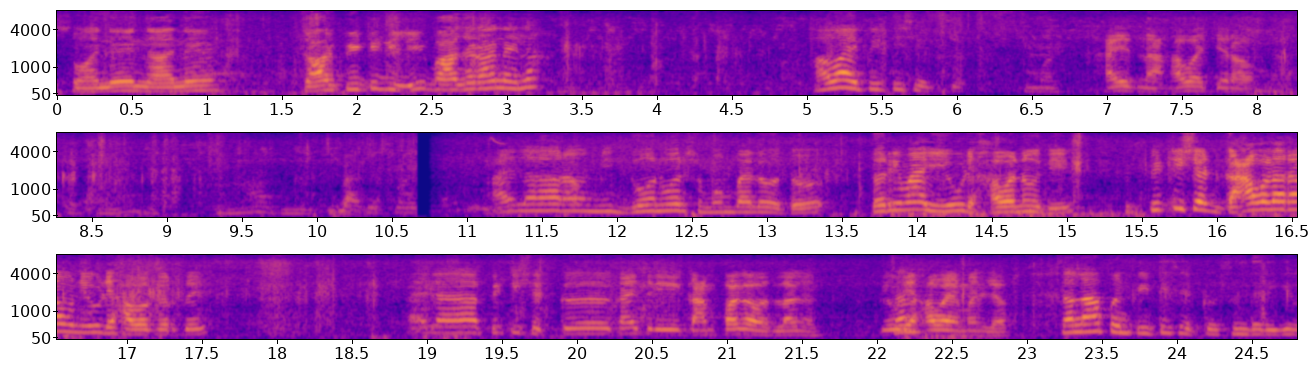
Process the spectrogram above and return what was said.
सोने नाणे चार पीटी दिली बाजार आणायला. हवा आहे पीटी शेटची. आहेत ना हवाचे राव. आयला राव मी दोन वर्ष मुंबईला होतो. तरी माझी एवढी हवा नव्हती. पिटी शर्ट गावाला राहून एवढी हवा करतोय. आयला पिटी शर्ट काहीतरी काम पागावत लागन. एवढी हवा आहे म्हणल्यावर. चला आपण पीटी शेट करू सुंदरी घेऊ.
